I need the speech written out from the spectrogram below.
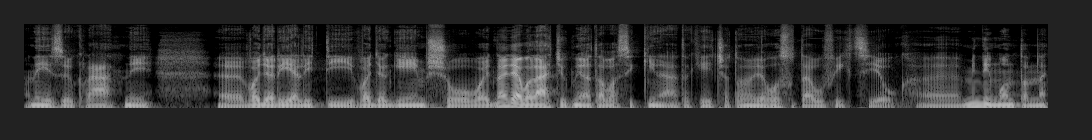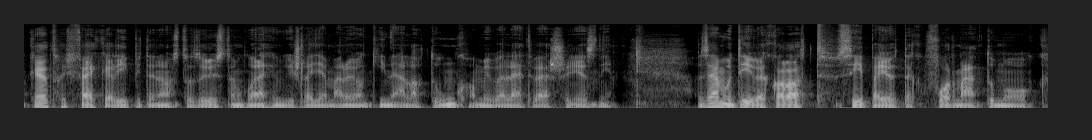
a nézők látni, vagy a reality, vagy a game show, vagy nagyjából látjuk, mi a tavaszi kínálat a két csatorna, vagy a hosszú távú fikciók. Mindig mondtam neked, hogy fel kell építeni azt az őszt, amikor nekünk is legyen már olyan kínálatunk, amivel lehet versenyezni. Az elmúlt évek alatt szépen jöttek a formátumok,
